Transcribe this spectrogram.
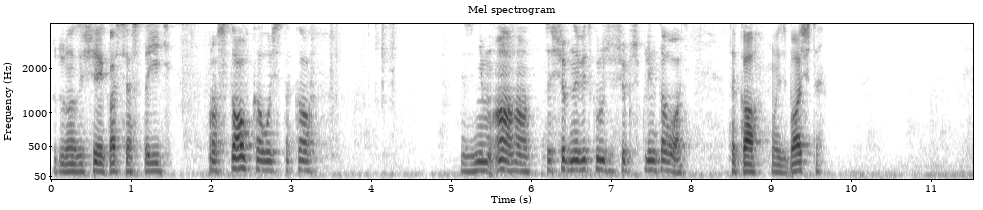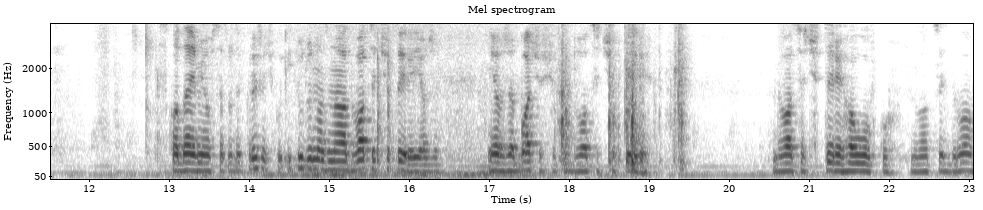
Тут у нас ще якась стоїть проставка ось така. Знім... Ага, це щоб не відкручувати, щоб шплінтувати. Така, ось бачите. Складаємо його все туди в кришечку. І тут у нас на 24 я вже, я вже бачу, що тут 24. 24 головку. 22.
